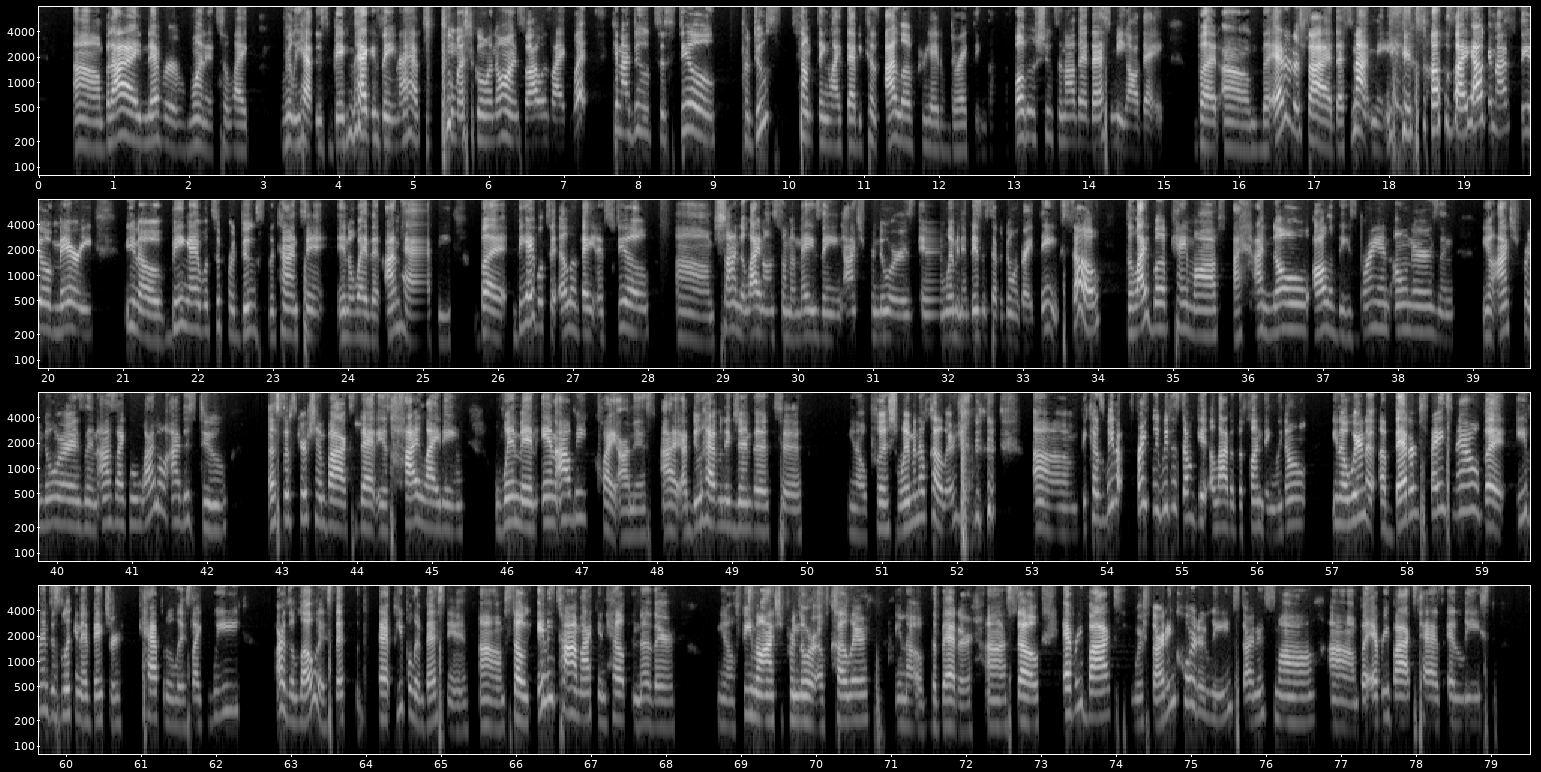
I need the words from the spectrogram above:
Um, but I never wanted to like really have this big magazine. I have too much going on. So I was like, what can I do to still produce something like that? Because I love creative directing, photo shoots and all that. That's me all day. But um, the editor side, that's not me. so I was like, how can I still marry you know, being able to produce the content in a way that I'm happy, but be able to elevate and still um, shine the light on some amazing entrepreneurs and women in business that are doing great things. So the light bulb came off. I, I know all of these brand owners and you know entrepreneurs, and I was like, well, why don't I just do a subscription box that is highlighting women? And I'll be quite honest, I, I do have an agenda to you know, push women of color um, because we don't, frankly, we just don't get a lot of the funding. We don't, you know, we're in a, a better space now, but even just looking at venture capitalists, like we are the lowest that that people invest in. Um, so anytime I can help another you know, female entrepreneur of color, you know, the better. Uh, so every box, we're starting quarterly, starting small, um, but every box has at least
